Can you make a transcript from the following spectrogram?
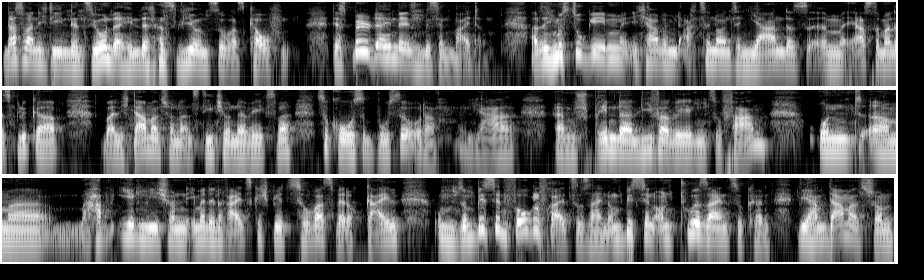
Das war nicht die Intention dahinter, dass wir uns sowas kaufen. Der Spirit dahinter ist ein bisschen weiter. Also ich muss zugeben, ich habe mit 18, 19 Jahren das ähm, erste Mal das Glück gehabt, weil ich damals schon als DJ unterwegs war, so große Busse oder ja ähm, Sprinter, Lieferwegen zu fahren und ähm, äh, habe irgendwie schon immer den Reiz gespürt, sowas wäre doch geil, um so ein bisschen vogelfrei zu sein, um ein bisschen on Tour sein zu können. Wir haben damals schon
